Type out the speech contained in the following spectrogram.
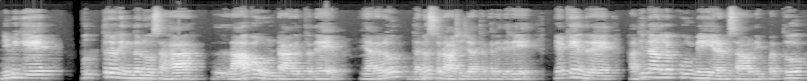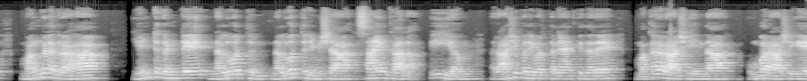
ನಿಮಗೆ ಪುತ್ರರಿಂದನೂ ಸಹ ಲಾಭ ಉಂಟಾಗುತ್ತದೆ. ಯಾರು ಧನುಸು ರಾಶಿ ಜಾತಕರಿದ್ದೀರಿ. ಯಾಕೆಂದ್ರೆ ಹದಿನಾಲ್ಕು ಮೇ ಎರಡು ಸಾವಿರದ ಇಪ್ಪತ್ತು ಮಂಗಳ ಗ್ರಹ ಎಂಟು ಗಂಟೆ ನಲವತ್ತು ನಲವತ್ತು ನಿಮಿಷ ಸಾಯಂಕಾಲ ಪಿ ಎಂ ರಾಶಿ ಪರಿವರ್ತನೆ ಆಗ್ತಿದ್ದಾರೆ ಮಕರ ರಾಶಿಯಿಂದ ಕುಂಭರಾಶಿಗೆ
